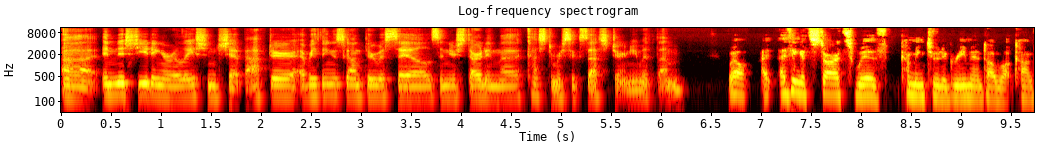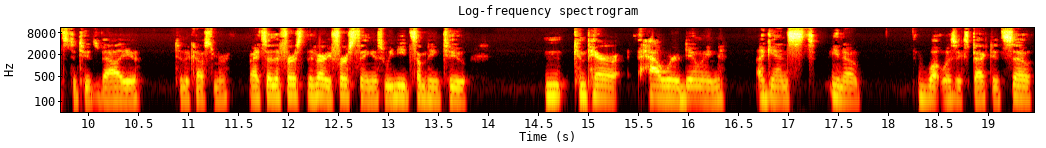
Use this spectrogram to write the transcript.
uh, initiating a relationship after everything has gone through with sales and you're starting the customer success journey with them? Well I, I think it starts with coming to an agreement on what constitutes value to the customer right? So the first the very first thing is we need something to m- compare how we're doing against you know what was expected. So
